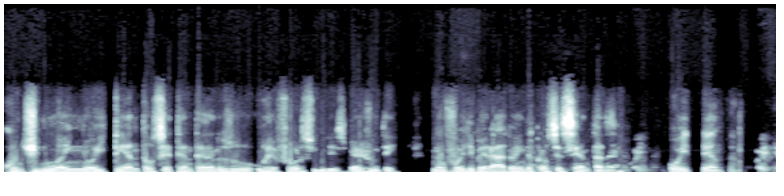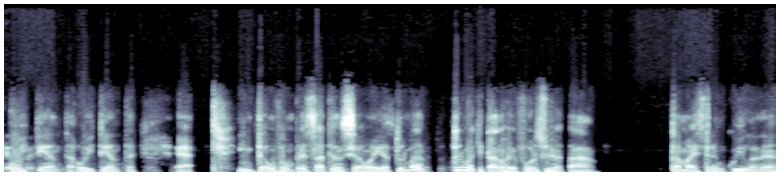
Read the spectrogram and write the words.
continua em 80 ou 70 anos o, o reforço, Guris, me ajudem. Não foi liberado ainda para os 60, né? 80. 80, 80. É. Então vamos prestar atenção aí. A turma, turma que está no reforço já está tá mais tranquila, né?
